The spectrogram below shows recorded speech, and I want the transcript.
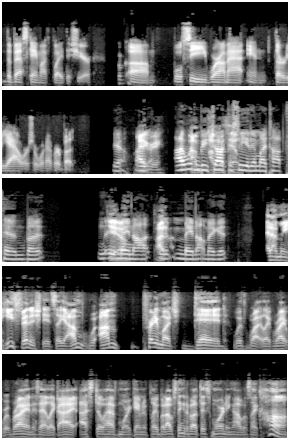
the best game I've played this year. Um, we'll see where I'm at in 30 hours or whatever. But Yeah, I agree. I wouldn't I'm- be shocked to see it in my top ten, but it Yeah. may not. I- it may not make it. And I mean, he's finished it. So yeah, I'm I'm pretty much dead with right like right where Brian is at. Like I I still have more game to play. But I was thinking about this morning. I was like, huh,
